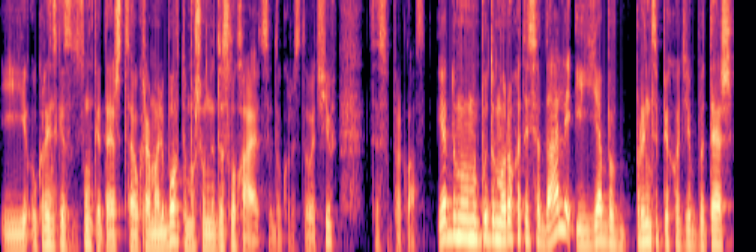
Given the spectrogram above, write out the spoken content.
І українські стосунки теж це окрема любов, тому що вони дослухаються до користувачів. Це супер клас. Я думаю, ми будемо рухатися далі. І я би в принципі хотів би теж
